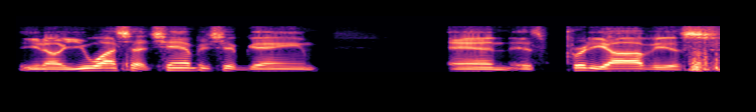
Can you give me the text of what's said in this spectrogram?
You know, you watch that championship game, and it's pretty obvious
